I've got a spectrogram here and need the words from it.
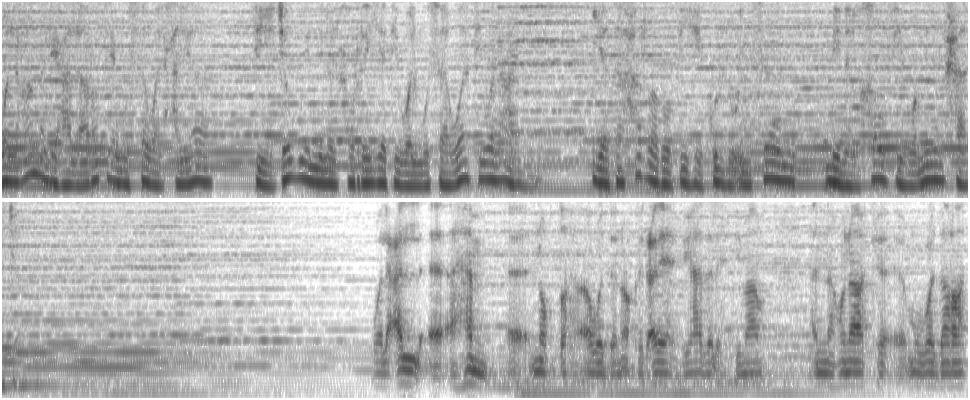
والعمل على رفع مستوى الحياة في جو من الحرية والمساواة والعدل يتحرر فيه كل إنسان من الخوف ومن الحاجة. ولعل أهم نقطة أود أن أؤكد عليها في هذا الاهتمام أن هناك مبادرات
